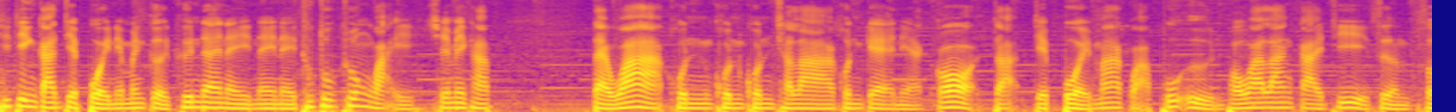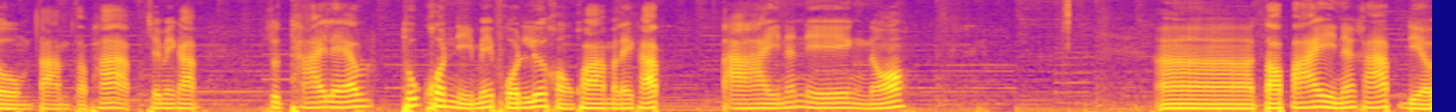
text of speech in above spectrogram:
ที่จริงการเจ็บป่วยเนี่ยมันเกิดขึ้นได้ในในในทุกๆ ช่วงวัยใช่ไหมครับ แต่ว่าคนคนคนชราคนแก่เนี่ยก็จะเจ็บป่วยมากกว่าผู้อื่น เพราะว่าร่างกายที่เสื่อมโทรมตามสภาพใช่ไหมครับ สุดท้ายแล้วทุกคนหนีไม่พ้นเรื่องของความอะไรครับ ตายนั่นเองเนาะ ต่อไปนะครับ เดี๋ยว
